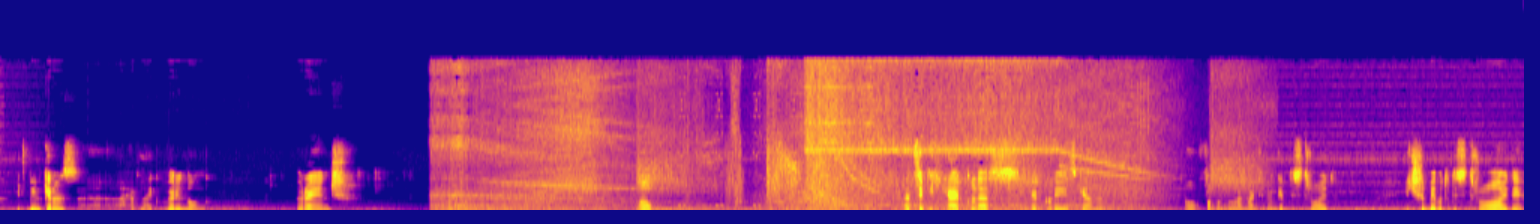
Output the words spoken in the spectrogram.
its beam cannons uh, have like very long range. Oh. Let's see if the Hercules Hercules can Oh, I might even get destroyed. It should be able to destroy the...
